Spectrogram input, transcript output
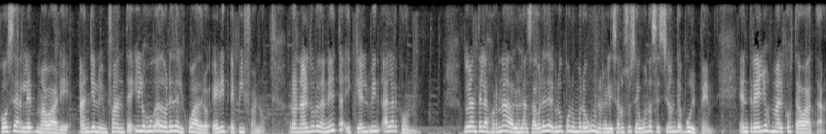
José Arlet Mavare, Ángelo Infante y los jugadores del cuadro Eric Epífano, Ronaldo Urdaneta y Kelvin Alarcón. Durante la jornada, los lanzadores del grupo número 1 realizaron su segunda sesión de bullpen, entre ellos Marcos Tabata,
